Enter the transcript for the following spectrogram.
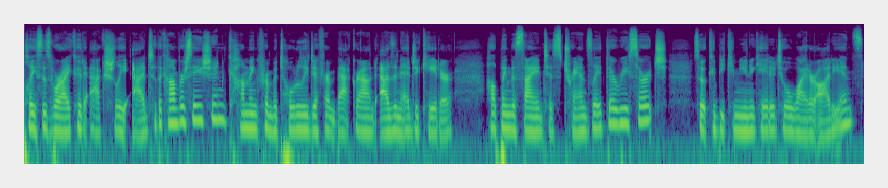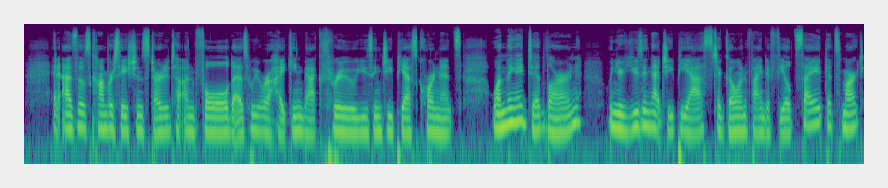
places where I could actually add to the conversation, coming from a totally different background as an educator, helping the scientists translate their research so it could be communicated to a wider audience. And as those conversations started to unfold, as we were hiking back through using GPS coordinates, one thing I did learn when you're using that GPS to go and find a field site that's marked,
